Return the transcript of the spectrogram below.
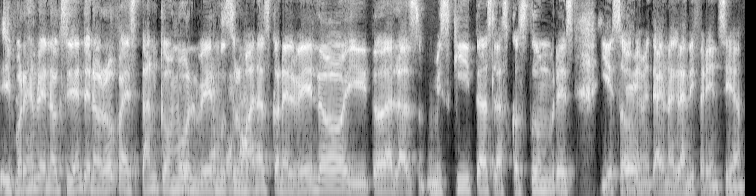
Y por ejemplo, en Occidente, en Europa, es tan común ver musulmanas con el velo y todas las mezquitas, las costumbres, y eso obviamente hay una gran diferencia.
